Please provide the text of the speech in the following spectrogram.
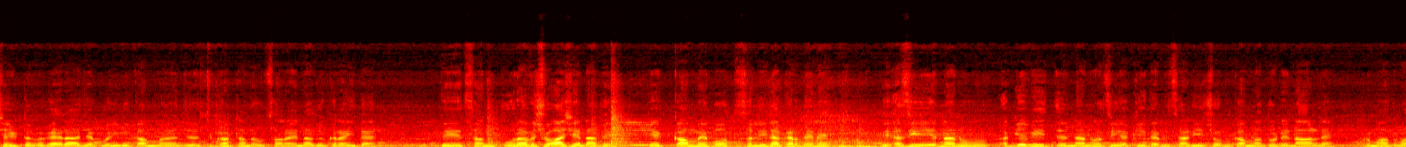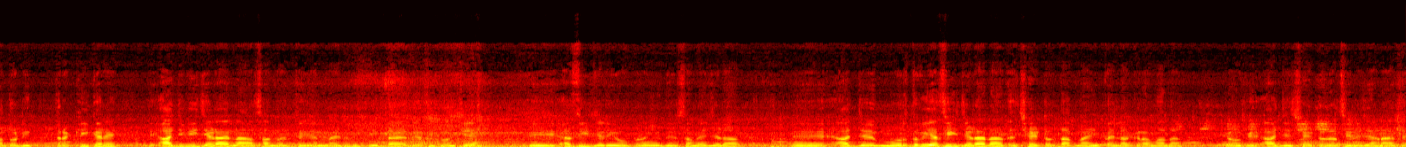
ਸ਼ੈਲਟਰ ਵਗੈਰਾ ਜਾਂ ਕੋਈ ਵੀ ਕੰਮ ਜ- ਚੁਗਾਠਾਂ ਦਾ ਉਹ ਸਾਰਾ ਇਹਨਾਂ ਤੋਂ ਹੀ ਕਰਾਈਦਾ ਹੈ। ਤੇ ਸਾਨੂੰ ਪੂਰਾ ਵਿਸ਼ਵਾਸ ਇਹਨਾਂ ਤੇ ਕਿ ਕੰਮ ਇਹ ਬਹੁਤ ਤਸੱਲੀ ਨਾਲ ਕਰਦੇ ਨੇ। ਤੇ ਅਸੀਂ ਇਹਨਾਂ ਨੂੰ ਅੱਗੇ ਵੀ ਇਹਨਾਂ ਨੂੰ ਅਸੀਂ ਆਖੀਦਾ ਵੀ ਸਾਡੀ ਸ਼ੁਭ ਕਾਮਨਾ ਤੁਹਾਡੇ ਨਾਲ ਨੇ, ਪ੍ਰਮਾਤਮਾ ਤੁਹਾਡੀ ਤਰੱਕੀ ਕਰੇ। ਤੇ ਅੱਜ ਵੀ ਜਿਹੜਾ ਇਹਨਾਂ ਸਾਨੂੰ ਇੱਥੇ ਇਨਵਾਈਟ ਵੀ ਕੀਤਾ ਹੈ ਤੇ ਅਸੀਂ ਪਹੁੰਚੇ ਹਾਂ। ਤੇ ਅਸੀਂ ਜਿਹੜੀ ਓਪਨਿੰਗ ਦੇ ਸਮੇਂ ਜਿਹੜਾ ਅੱਜ ਮੂਰਤ ਵੀ ਅਸੀਂ ਜਿਹੜਾ ਨਾ ਥੀਏਟਰ ਦਾ ਮੈਂ ਹੀ ਪਹਿਲਾਂ ਕਰਾਵਾਂਗਾ ਕਿਉਂਕਿ ਅੱਜ ਥੀਏਟਰ ਅਸੀਂ ਲਿਜਾਣਾ ਤੇ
